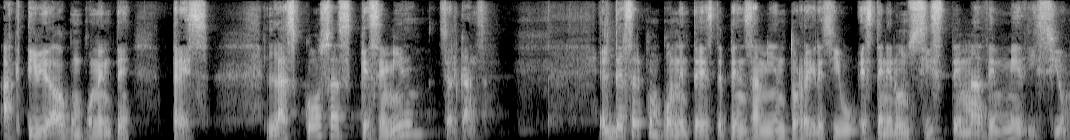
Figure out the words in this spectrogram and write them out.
actividad o componente 3. Las cosas que se miden se alcanzan. El tercer componente de este pensamiento regresivo es tener un sistema de medición.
